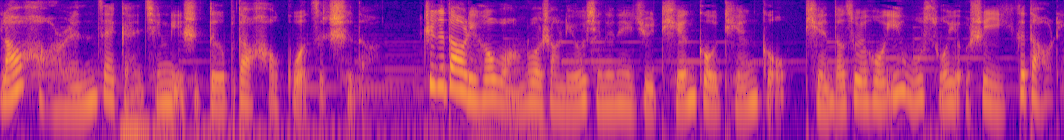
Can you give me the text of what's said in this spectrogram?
老好人在感情里是得不到好果子吃的。这个道理和网络上流行的那句“舔狗舔狗，舔到最后一无所有”是一个道理。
